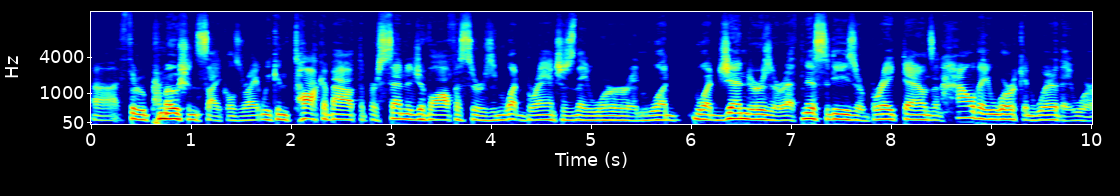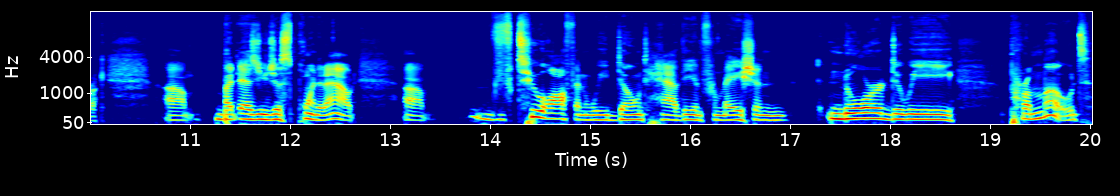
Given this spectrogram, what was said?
uh, through promotion cycles. Right, we can talk about the percentage of officers and what branches they were, and what what genders or ethnicities or breakdowns, and how they work and where they work. Um, but as you just pointed out, um, too often we don't have the information, nor do we promote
